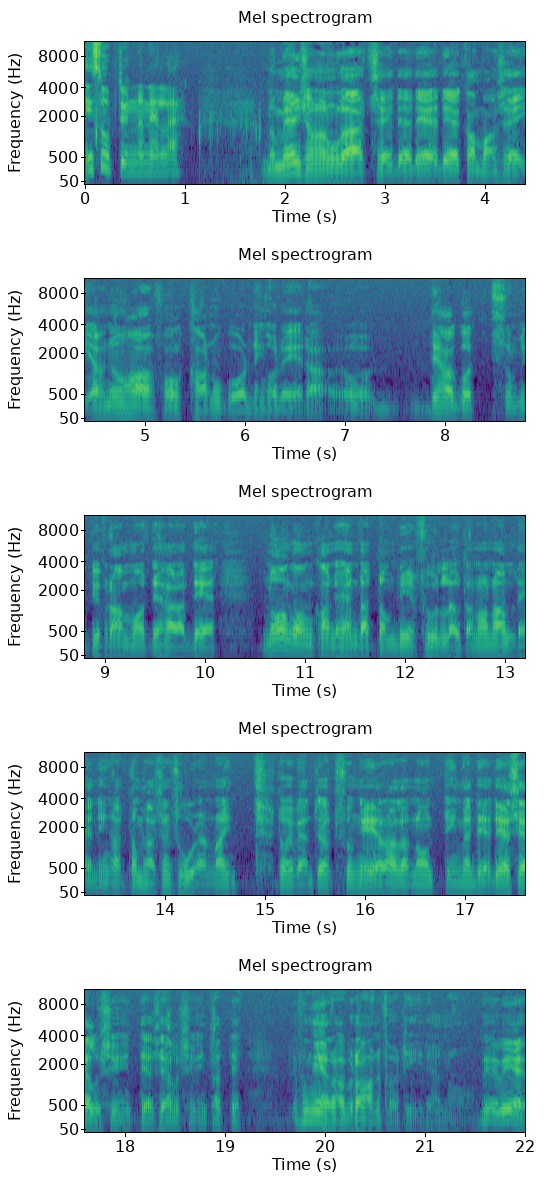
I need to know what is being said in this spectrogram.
i soptunnan eller? No, människan har nog lärt sig det, det, det kan man säga. Nu har folk har nog ordning och reda. Och det har gått så mycket framåt det här att det, någon gång kan det hända att de blir fulla utan någon anledning, att de här sensorerna inte då eventuellt fungerar eller någonting, men det, det är sällsynt, det är sällsynt att det, det fungerar bra nu för tiden. Vi, vi,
